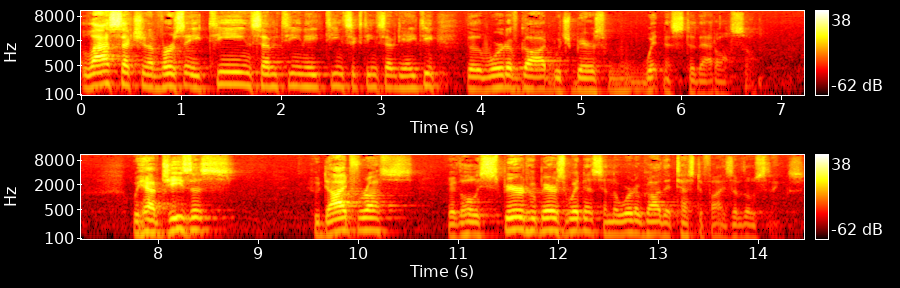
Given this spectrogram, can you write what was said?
last section of verse 18, 17, 18, 16, 17, 18, the Word of God, which bears witness to that also. We have Jesus who died for us, we have the Holy Spirit who bears witness, and the Word of God that testifies of those things.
